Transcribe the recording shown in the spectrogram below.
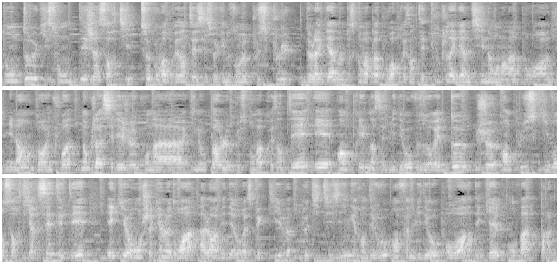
dont deux qui sont déjà sortis. Ceux qu'on va présenter, c'est ceux qui nous ont le plus plu de la gamme, parce qu'on va pas pouvoir présenter toute la gamme, sinon on en a pour euh, 10 000 ans, encore une fois. Donc là, c'est les jeux qu'on a, qui nous parlent le plus qu'on va présenter, et en prime dans cette vidéo, vous aurez deux jeux en plus qui vont sortir cet été, et qui auront chacun le droit à leur vidéo respective. Petit teasing, rendez-vous en fin de vidéo pour voir desquels on va parler.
